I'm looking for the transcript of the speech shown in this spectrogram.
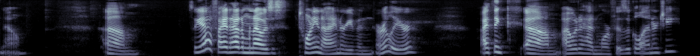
now. Um, so yeah, if I had had them when I was 29 or even earlier, I think um, I would have had more physical energy.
